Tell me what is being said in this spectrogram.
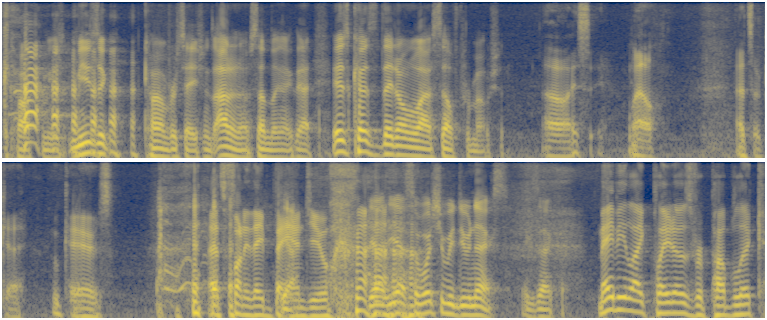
Talk music, music conversations. I don't know, something like that. It's because they don't allow self promotion. Oh, I see. Well, that's okay. Who cares? That's funny. They banned you. Yeah, yeah. So what should we do next? Exactly. Maybe like Plato's Republic.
